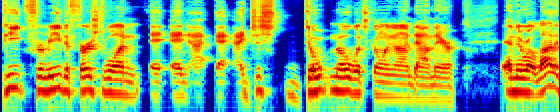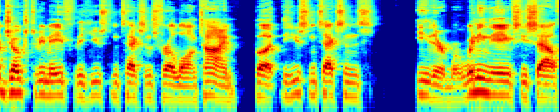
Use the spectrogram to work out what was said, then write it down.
Pete, for me, the first one, and I, I just don't know what's going on down there. And there were a lot of jokes to be made for the Houston Texans for a long time, but the Houston Texans either were winning the AFC South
